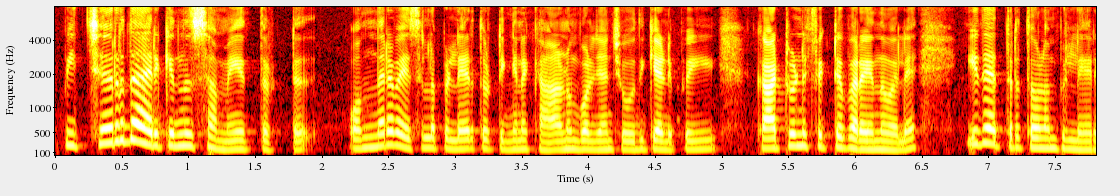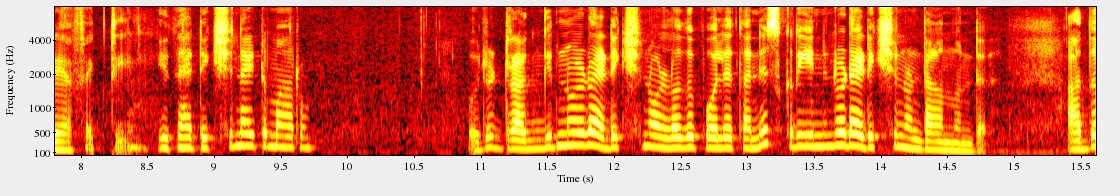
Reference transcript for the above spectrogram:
അപ്പോൾ ഈ ചെറുതായിരിക്കുന്ന സമയത്തൊട്ട് ഒന്നര വയസ്സുള്ള പിള്ളേരെ തൊട്ട് ഇങ്ങനെ കാണുമ്പോൾ ഞാൻ ചോദിക്കുകയാണ് ഇപ്പോൾ ഈ കാർട്ടൂൺ ഇഫക്റ്റ് പറയുന്ന പോലെ ഇത് എത്രത്തോളം പിള്ളേരെ അഫക്റ്റ് ചെയ്യും? ഇത് അഡിക്ഷൻ ആയിട്ട് മാറും. ഒരു ഡ്രഗിനോട് അഡിക്ഷൻ ഉള്ളതുപോലെ തന്നെ സ്ക്രീനിനോട് അഡിക്ഷൻ ഉണ്ടാകുന്നുണ്ട്. അത്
